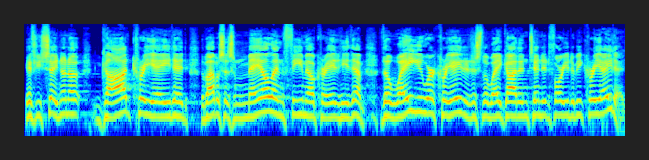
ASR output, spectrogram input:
If you say, no, no, God created, the Bible says, male and female created he them. The way you were created is the way God intended for you to be created.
